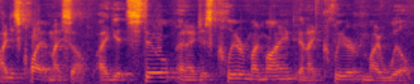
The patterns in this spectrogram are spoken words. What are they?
I just quiet myself. I get still and I just clear my mind and I clear my will.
